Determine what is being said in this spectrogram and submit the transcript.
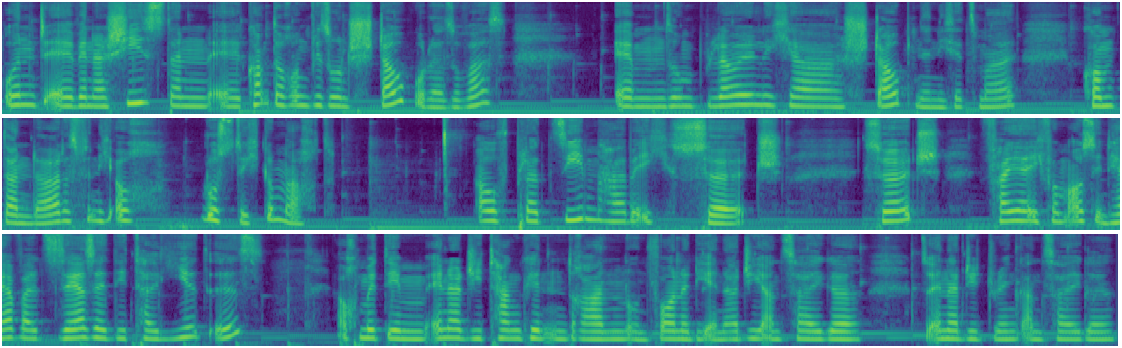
Und äh, wenn er schießt, dann äh, kommt auch irgendwie so ein Staub oder sowas. Ähm, so ein bläulicher Staub, nenne ich es jetzt mal, kommt dann da. Das finde ich auch lustig gemacht. Auf Platz 7 habe ich Search. Search feiere ich vom Aussehen her, weil es sehr, sehr detailliert ist. Auch mit dem Energy Tank hinten dran und vorne die Energy Anzeige, also Energy Drink Anzeige.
